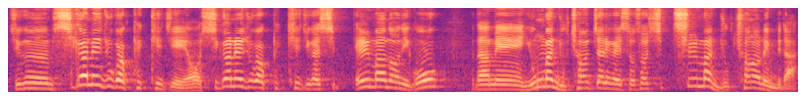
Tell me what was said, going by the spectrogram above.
지금 시간의 조각 패키지예요. 시간의 조각 패키지가 11만 원이고 그 다음에 6만 6천 원짜리가 있어서 17만 6천 원입니다.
